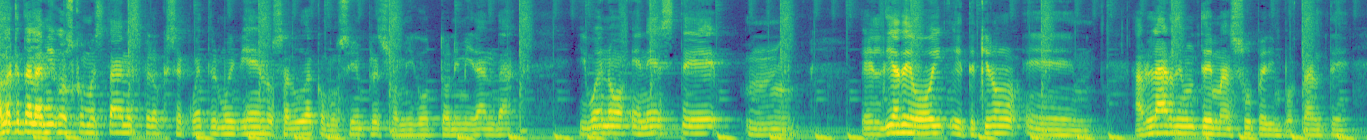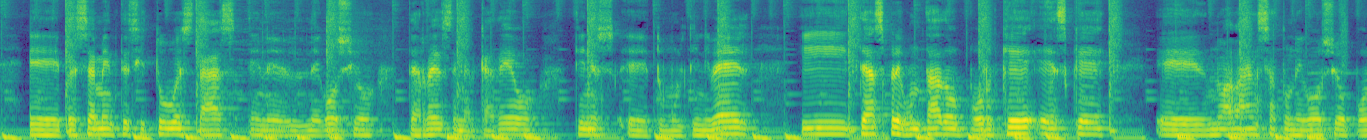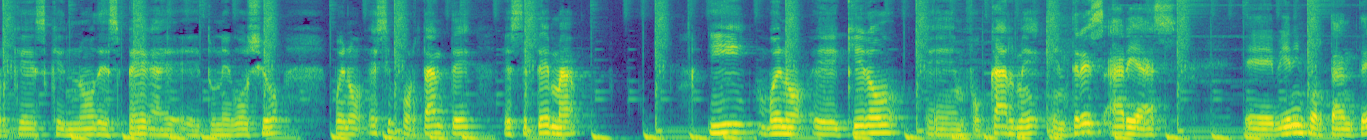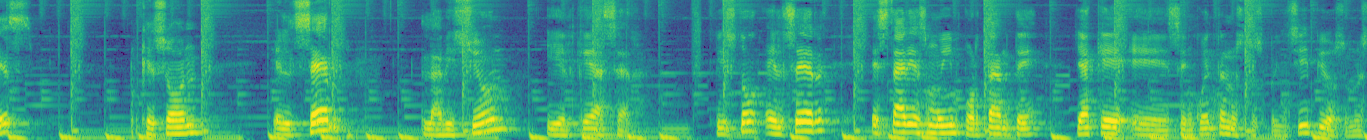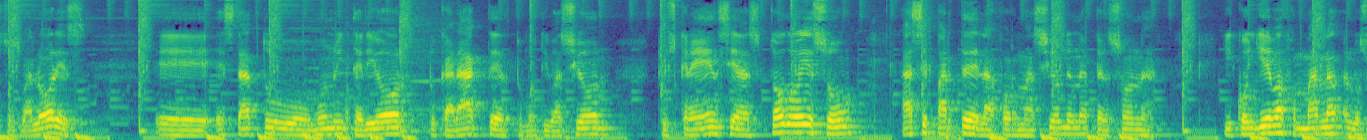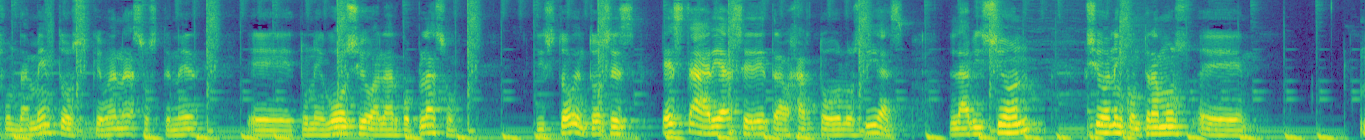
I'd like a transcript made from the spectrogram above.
Hola, ¿qué tal amigos? ¿Cómo están? Espero que se encuentren muy bien. Los saluda como siempre su amigo Tony Miranda. Y bueno, en este, mm, el día de hoy eh, te quiero eh, hablar de un tema súper importante. Eh, precisamente si tú estás en el negocio de redes de mercadeo, tienes tu multinivel y te has preguntado por qué es que eh, no avanza tu negocio, por qué es que no despega eh, eh, tu negocio. Bueno, es importante este tema y bueno, quiero enfocarme en tres áreas bien importantes que son el ser, la visión y el qué hacer. ¿Listo? El ser, esta área es muy importante ya que eh, se encuentran nuestros principios, nuestros valores, eh, está tu mundo interior, tu carácter, tu motivación, tus creencias, todo eso hace parte de la formación de una persona y conlleva formar los fundamentos que van a sostener eh, tu negocio a largo plazo. ¿Listo? Entonces, esta área se debe trabajar todos los días. La visión, visión encontramos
